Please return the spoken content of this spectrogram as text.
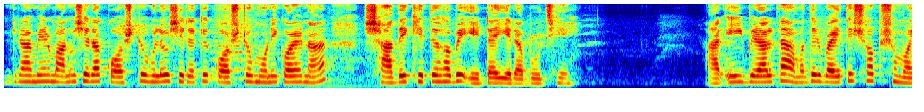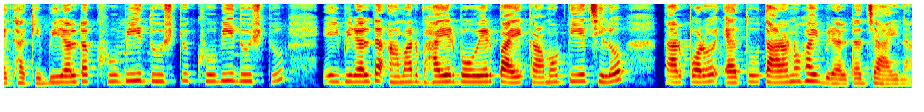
গ্রামের মানুষেরা কষ্ট হলেও সেটাকে কষ্ট মনে করে না, স্বাদে খেতে হবে এটাই এরা বোঝে। আর এই বিড়ালটা আমাদের বাড়িতে সব সময় থাকে। বিড়ালটা খুবই দুষ্টু খুবই দুষ্টু। এই বিড়ালটা আমার ভাইয়ের বউয়ের পায়ে কামড় দিয়েছিল, তারপরও এত তাড়ানো হয় বিড়ালটা যায় না।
